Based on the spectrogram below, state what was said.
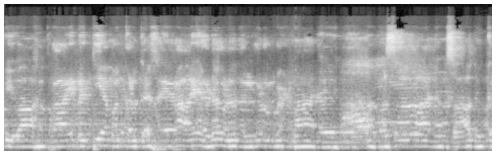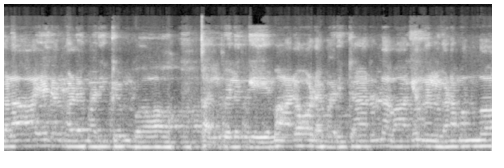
വിവാഹ പ്രായമെത്തിയ മക്കൾക്ക് ഹയറായ ഇടകൾ നൽകണം റഹ്മാനെ അവസാനം സാധുക്കളായ ഞങ്ങളെ മരിക്കുമ്പോ കൽവലങ്കിമാരോടെ മരിക്കാനുള്ള ഭാഗ്യം നൽകണമല്ലോ.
